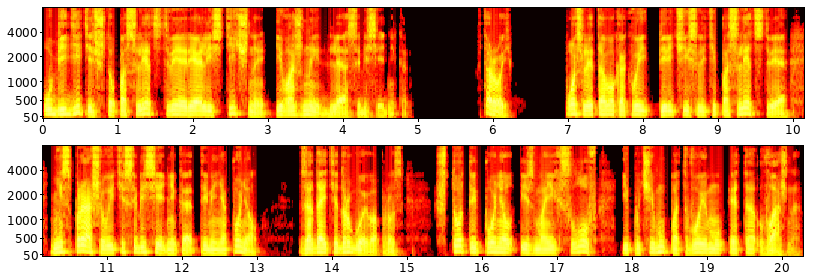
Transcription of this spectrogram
Убедитесь, что последствия реалистичны и важны для собеседника. Второй. После того, как вы перечислите последствия, не спрашивайте собеседника «ты меня понял?». Задайте другой вопрос – что ты понял из моих слов и почему, по-твоему, это важно.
